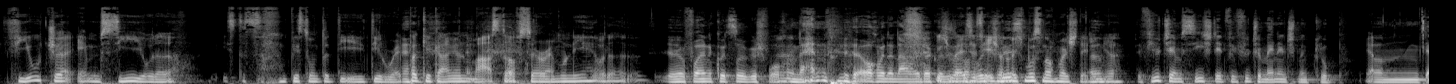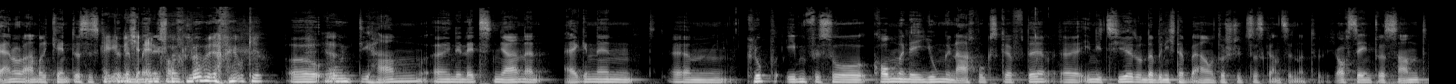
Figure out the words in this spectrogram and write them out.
Future MC oder ist das, bist du unter die, die Rapper gegangen, Master of Ceremony oder? Ja, wir haben vorhin kurz darüber gesprochen, nein, auch wenn der Name da kurz Ich weiß es eh schon, aber ich muss nochmal stellen, ähm, ja. Der Future MC steht für Future Management Club. Ja. Ähm, der eine oder andere kennt das, es gibt Eigentlich ja den Management Club. Ja, okay. Äh, ja. Und die haben äh, in den letzten Jahren einen eigenen ähm, Club eben für so kommende junge Nachwuchskräfte äh, initiiert und da bin ich dabei und unterstütze das Ganze natürlich. Auch sehr interessant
